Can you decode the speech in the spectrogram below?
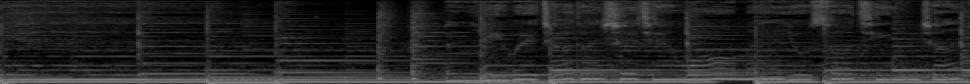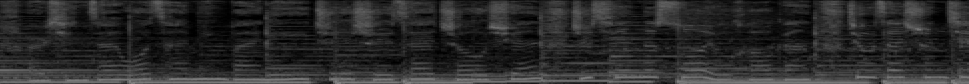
衍。本以为这段时间我。有所进展，而现在我才明白，你只是在周旋。之前的所有好感，就在瞬间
